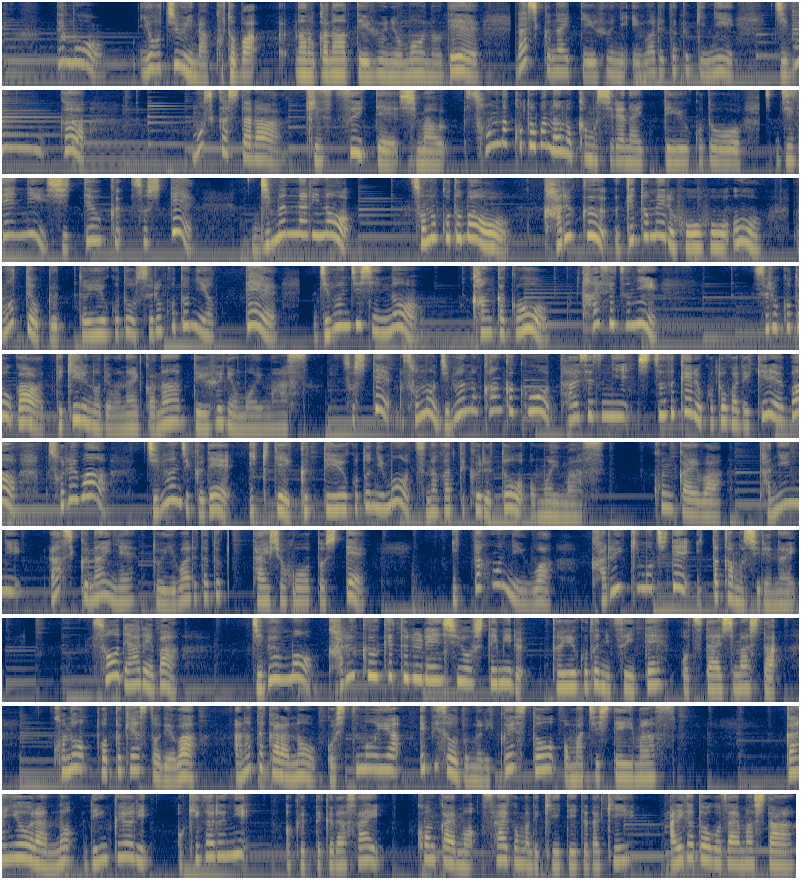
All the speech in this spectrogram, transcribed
でも要注意な言葉なのかなっていうふうに思うのでらしくないっていうふうに言われた時に自分がもしかしたら傷ついてしまうそんな言葉なのかもしれないっていうことを事前に知っておく。そして自分なりのその言葉を軽く受け止める方法を持っておくということをすることによって自分自身の感覚を大切にすることができるのではないかなっていうふうに思います。そしてその自分の感覚を大切にし続けることができればそれは自分軸で生きていくっていうことにもつながってくると思います。今回は他人にらしくないねと言われた時対処法として言った本人は軽い気持ちで言ったかもしれない。そうであれば自分も軽く受け取る練習をしてみる。ということについてお伝えしました。このポッドキャストではあなたからのご質問やエピソードのリクエストをお待ちしています。概要欄のリンクよりお気軽に送ってください。今回も最後まで聞いていただきありがとうございました。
